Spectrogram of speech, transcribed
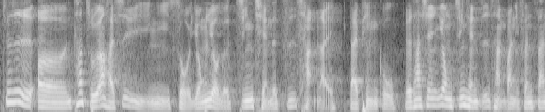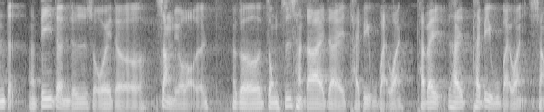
就是呃，它主要还是以你所拥有的金钱的资产来来评估，就是他先用金钱资产帮你分三等，那第一等就是所谓的上流老人，那个总资产大概在台币五百万，台币台台币五百万以上，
